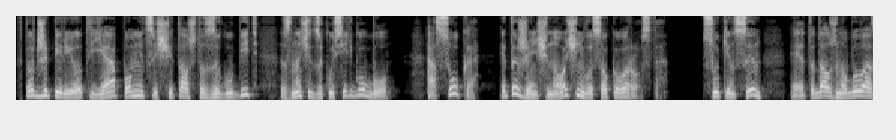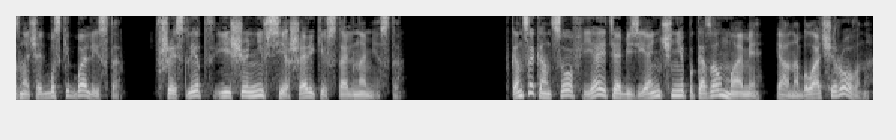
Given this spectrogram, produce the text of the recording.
В тот же период я, помнится, считал, что загубить значит закусить губу, а сука — это женщина очень высокого роста. Сукин сын — это должно было означать баскетболиста. В шесть лет еще не все шарики встали на место. В конце концов, я эти обезьяничания показал маме, и она была очарована.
